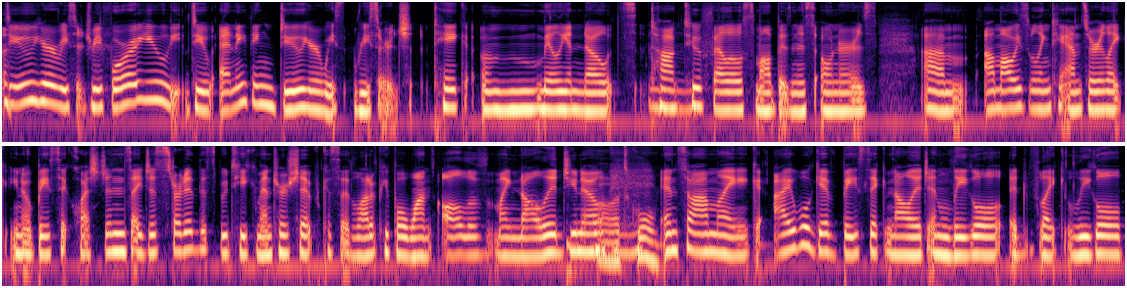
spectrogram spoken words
do your research before you do anything. Do your re- research. Take a million notes. Talk mm-hmm. to fellow small business owners. Um, I'm always willing to answer like you know basic questions. I just started this boutique mentorship because a lot of people want all of my knowledge. You know, Oh, that's cool. and so I'm like, I will give basic knowledge and legal, like legal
